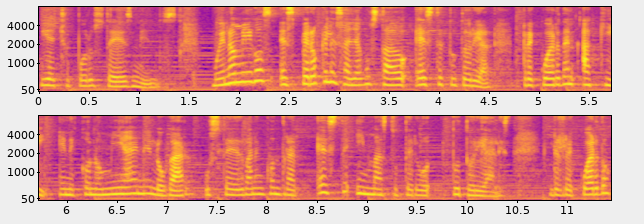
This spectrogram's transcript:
y hecho por ustedes mismos. Bueno amigos, espero que les haya gustado este tutorial. Recuerden aquí en Economía en el Hogar ustedes van a encontrar este y más tutoriales. Les recuerdo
